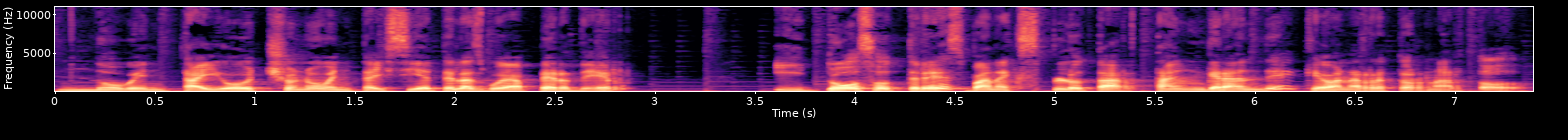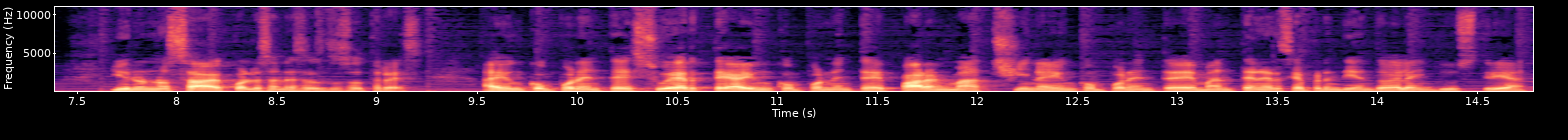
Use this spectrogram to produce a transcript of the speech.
98, 97 las voy a perder y dos o tres van a explotar tan grande que van a retornar todo. Y uno no sabe cuáles son esas dos o tres. Hay un componente de suerte, hay un componente de pattern matching, hay un componente de mantenerse aprendiendo de la industria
